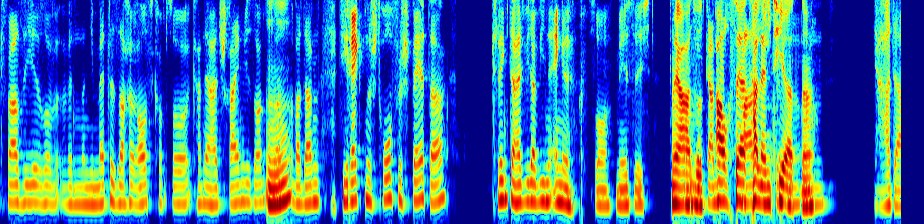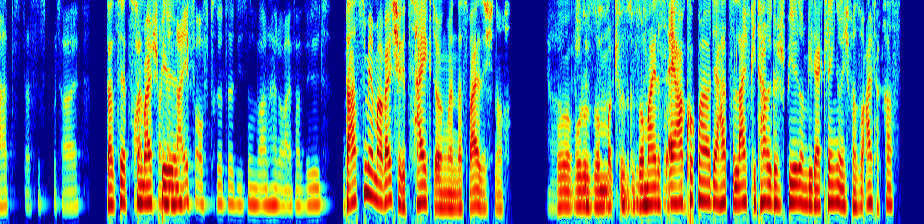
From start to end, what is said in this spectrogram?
quasi so, wenn dann die Metal-Sache rauskommt, so kann der halt schreien wie sonst mhm. was, aber dann direkt eine Strophe später klingt er halt wieder wie ein Engel, so mäßig. Ja, also auch sehr talentiert, ne? Und, ja, der hat, das ist brutal. Das ist jetzt zum Beispiel. Live-Auftritte, die sind, waren halt auch einfach wild. Da hast du mir mal welche gezeigt irgendwann, das weiß ich noch. Ja, wo, wo du so, so meinst, ey, ja, guck mal, der hat so Live-Gitarre gespielt und wie der klingt und ich war so, alter, krass.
